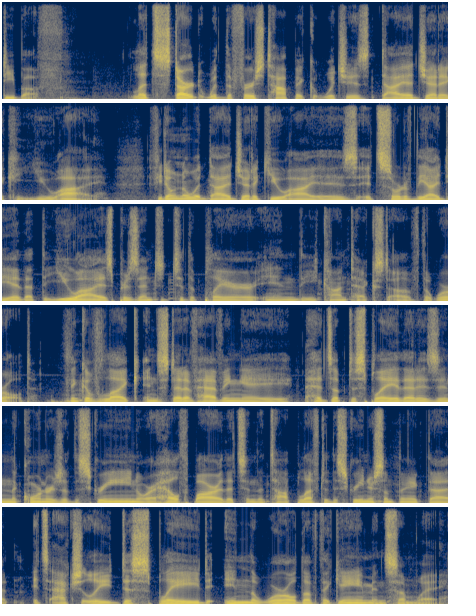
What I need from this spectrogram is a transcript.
debuff. Let's start with the first topic, which is diegetic UI. If you don't know what diegetic UI is, it's sort of the idea that the UI is presented to the player in the context of the world. Think of like instead of having a heads up display that is in the corners of the screen or a health bar that's in the top left of the screen or something like that, it's actually displayed in the world of the game in some way.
